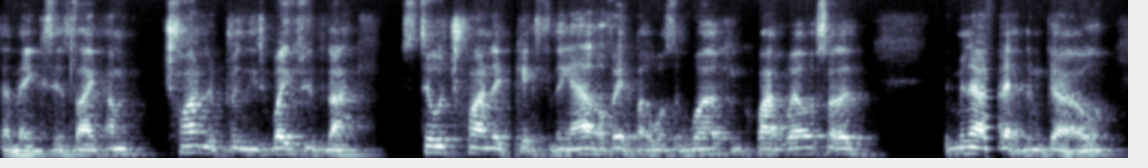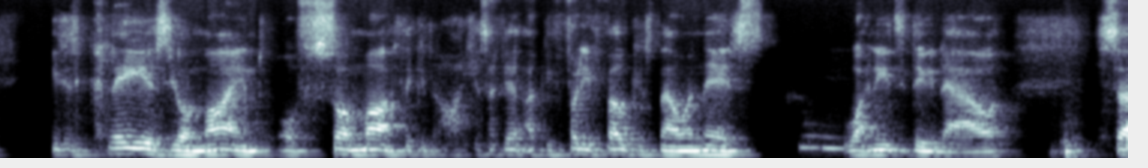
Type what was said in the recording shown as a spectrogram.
That makes sense. Like I'm trying to bring these weights with, like still trying to get something out of it, but it wasn't working quite well. So the minute I let them go, it just clears your mind of so much. Thinking, oh, yes, I can, I can fully focus now on this, Mm. what I need to do now. So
